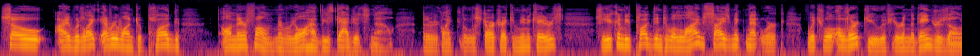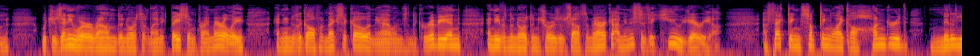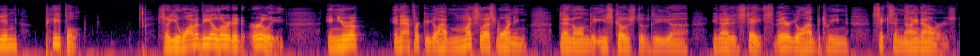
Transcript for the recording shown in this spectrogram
So I would like everyone to plug on their phone. Remember, we all have these gadgets now that are like little Star Trek communicators. So you can be plugged into a live seismic network, which will alert you if you're in the danger zone, which is anywhere around the North Atlantic basin primarily, and into the Gulf of Mexico and the islands in the Caribbean and even the northern shores of South America. I mean, this is a huge area affecting something like a hundred million people. So you want to be alerted early. In Europe, in Africa, you'll have much less warning than on the east coast of the uh, United States. There, you'll have between six and nine hours.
